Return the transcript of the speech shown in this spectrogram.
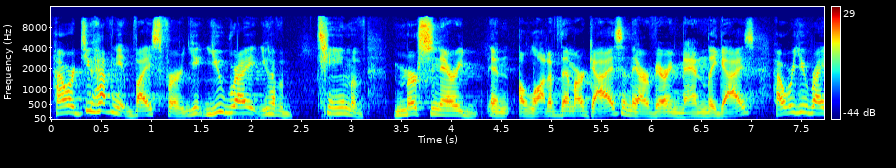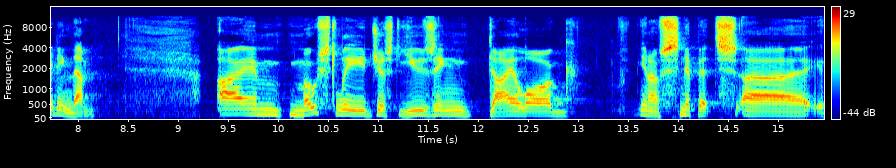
Howard, do you have any advice for you? You write. You have a team of mercenary, and a lot of them are guys, and they are very manly guys. How are you writing them? I'm mostly just using dialogue, you know, snippets, uh,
